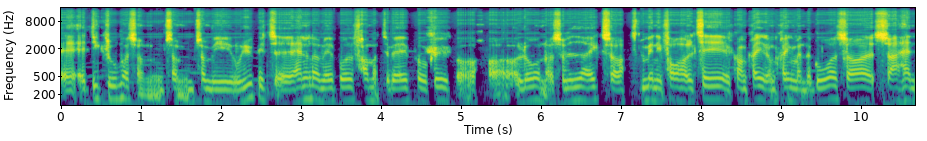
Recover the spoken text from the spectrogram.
af de klubber, som, som, som vi jo hyppigt øh, handler med, både frem og tilbage på køb og, og, og lån og så videre. Ikke? Så, men i forhold til øh, konkret omkring Mandagora, så, så er han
